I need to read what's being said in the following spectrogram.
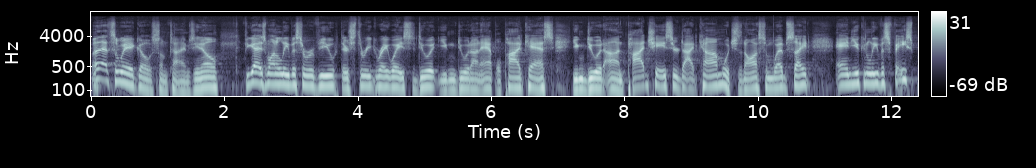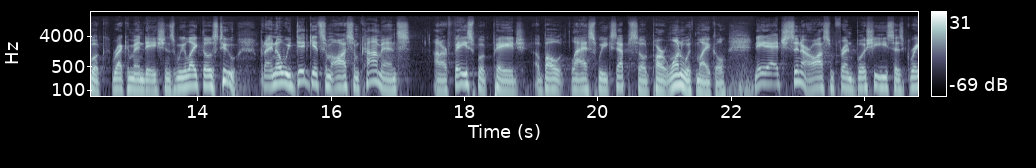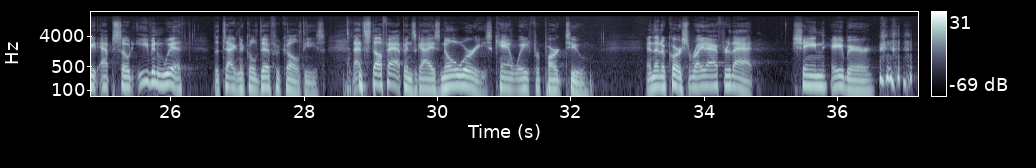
Well, that's the way it goes sometimes, you know. If you guys want to leave us a review, there's three great ways to do it. You can do it on Apple Podcasts, you can do it on podchaser.com, which is an awesome website, and you can leave us Facebook recommendations. We like those too. But I know we did get some awesome comments on our Facebook page about last week's episode, part one with Michael. Nate Atchison, our awesome friend Bushy, he says, Great episode, even with the technical difficulties. That stuff happens, guys. No worries. Can't wait for part two. And then, of course, right after that, Shane Abear,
